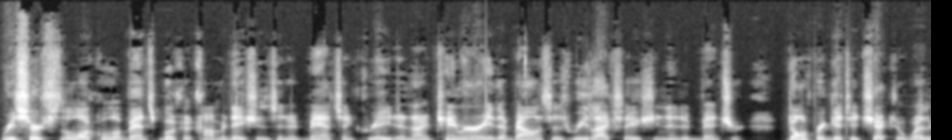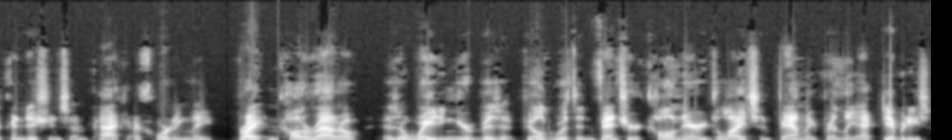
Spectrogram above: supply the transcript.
Research the local events, book accommodations in advance, and create an itinerary that balances relaxation and adventure. Don't forget to check the weather conditions and pack accordingly. Brighton, Colorado is awaiting your visit, filled with adventure, culinary delights, and family friendly activities.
